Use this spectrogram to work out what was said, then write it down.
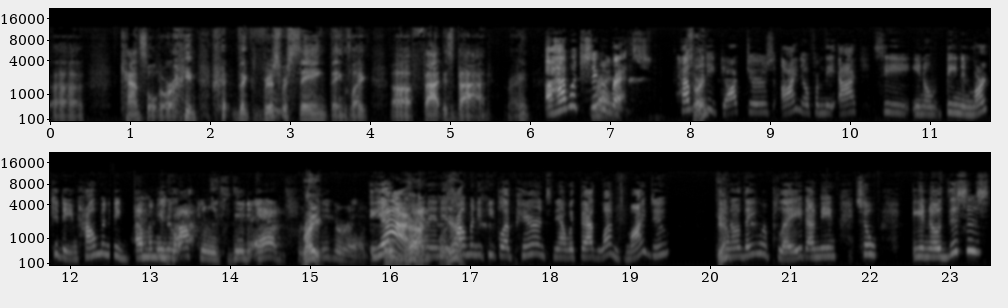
uh, canceled, or I mean, like just for saying things like uh, "fat is bad," right? Uh, how about cigarettes? How Sorry? many doctors I know from the I see, you know, being in marketing, how many How many you know, doctors did ads for Right. cigarettes? Yeah, oh, yeah, and, and, and yeah. how many people have parents now with bad lungs? Mine do. Yeah. You know, they were played. I mean, so you know, this is.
